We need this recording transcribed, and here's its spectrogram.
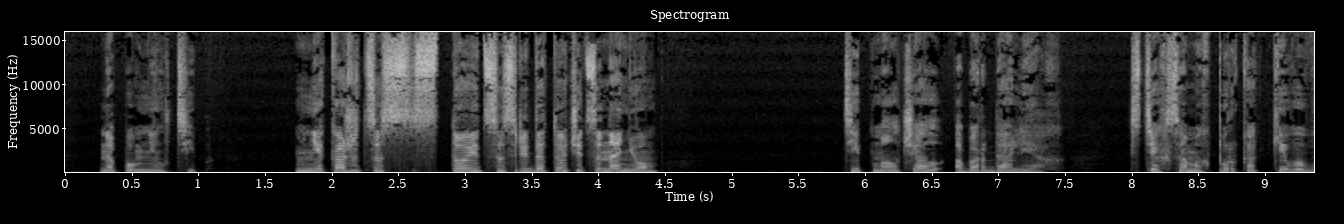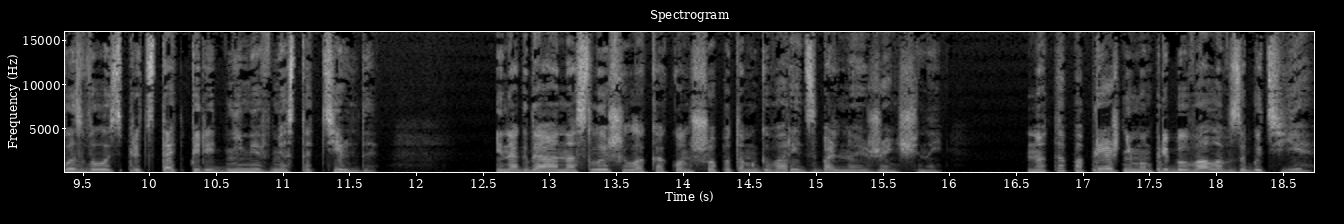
— напомнил Тип. «Мне кажется, стоит сосредоточиться на нем. Тип молчал об ордалиях с тех самых пор, как Кива вызвалась предстать перед ними вместо Тильды. Иногда она слышала, как он шепотом говорит с больной женщиной, но та по-прежнему пребывала в забытье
